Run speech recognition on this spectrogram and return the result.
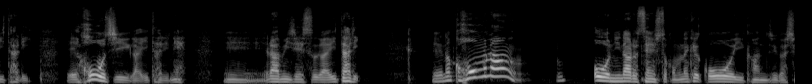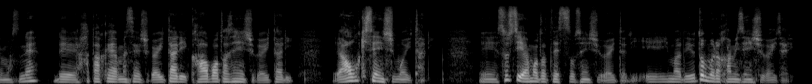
いたり、えホージーがいたりね、えラミジェスがいたり、えなんかホームラン王になる選手とかもね結構多い感じがしますね。で畠山選手がいたり川端選手がいたり青木選手もいたり、えー、そして山田哲人選手がいたり、えー、今で言うと村上選手がいたり、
